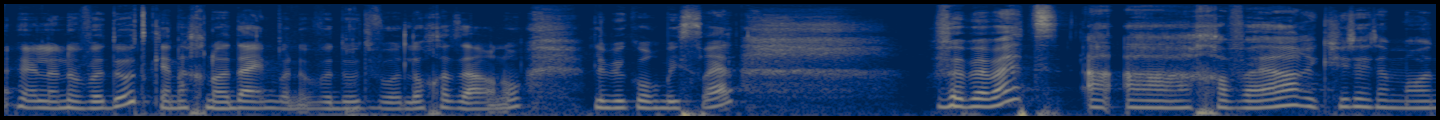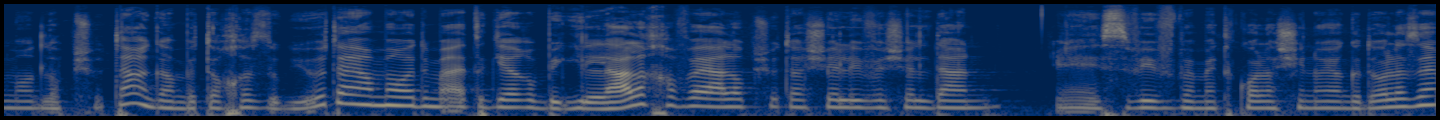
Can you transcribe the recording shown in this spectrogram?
לנוודות, כי אנחנו עדיין בנוודות ועוד לא חזרנו לביקור בישראל. ובאמת, החוויה הרגשית הייתה מאוד מאוד לא פשוטה, גם בתוך הזוגיות היה מאוד מאתגר, בגלל החוויה הלא פשוטה שלי ושל דן, אה, סביב באמת כל השינוי הגדול הזה.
